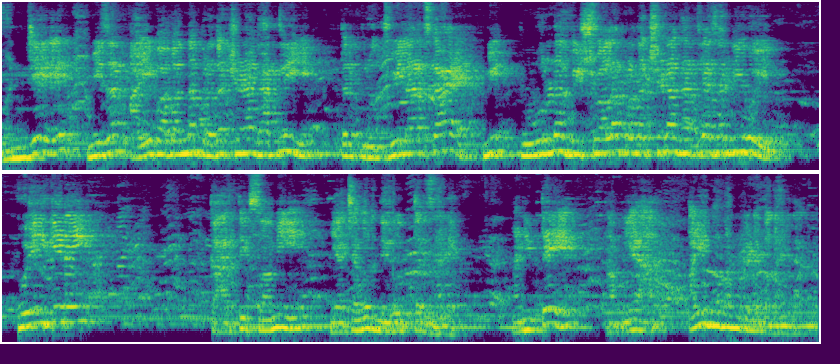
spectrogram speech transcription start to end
म्हणजे मी जर आई बाबांना प्रदक्षिणा घातली तर पृथ्वीलाच काय? मी पूर्ण विश्वाला प्रदक्षिणा घातल्यासारखी होईल. होईल की नाही? कार्तिक स्वामी याच्यावर निरुत्तर झाले. आणि ते आपल्या आई बाबांकडे बघायला लागले.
